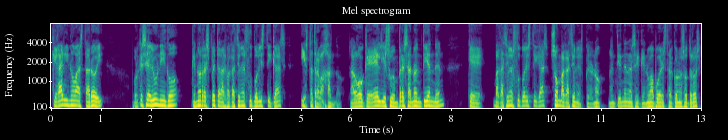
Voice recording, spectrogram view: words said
que Gary no va a estar hoy porque es el único que no respeta las vacaciones futbolísticas y está trabajando. Algo que él y su empresa no entienden, que vacaciones futbolísticas son vacaciones, pero no, no entienden, así que no va a poder estar con nosotros,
